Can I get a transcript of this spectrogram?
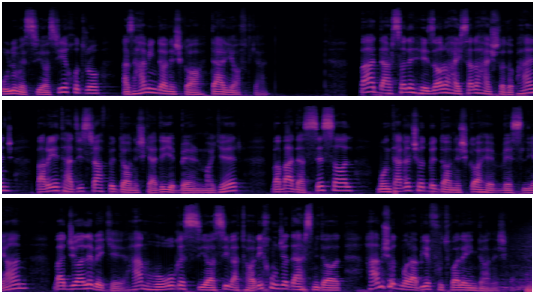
علوم سیاسی خود را از همین دانشگاه دریافت کرد بعد در سال 1885 برای تدریس رفت به دانشکده برنمایر و بعد از سه سال منتقل شد به دانشگاه وسلیان و جالبه که هم حقوق سیاسی و تاریخ اونجا درس می‌داد هم شد مربی فوتبال این دانشگاه.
